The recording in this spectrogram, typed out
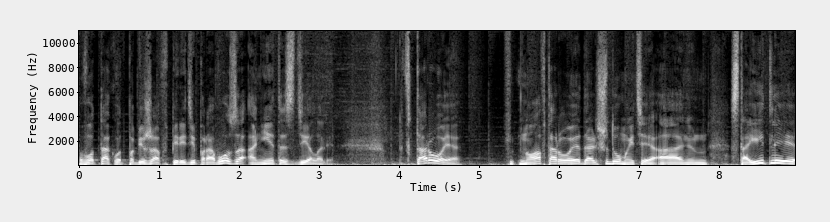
вот так вот, побежав впереди паровоза, они это сделали. Второе. Ну а второе, дальше думайте, а стоит ли,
